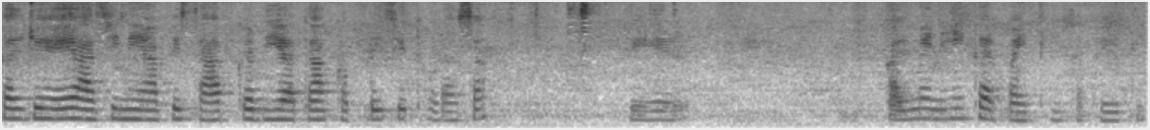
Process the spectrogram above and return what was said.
कल जो है आसी ने यहाँ पे साफ़ कर दिया था कपड़े से थोड़ा सा। फिर कल मैं नहीं कर पाई थी सफ़ेदी।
